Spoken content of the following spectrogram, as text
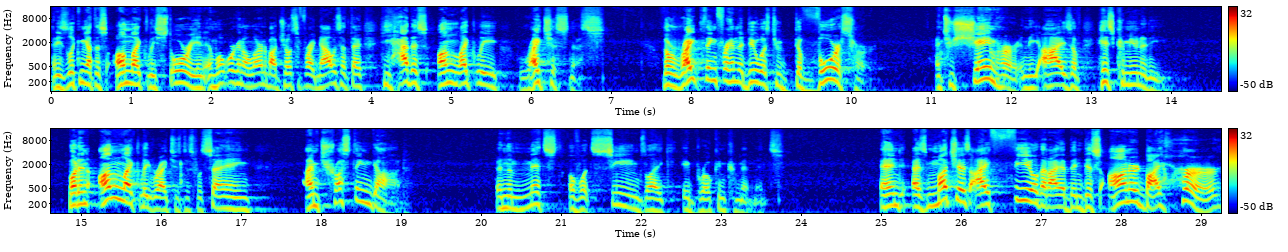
and he's looking at this unlikely story. And, and what we're going to learn about Joseph right now is that there, he had this unlikely righteousness. The right thing for him to do was to divorce her and to shame her in the eyes of his community. But an unlikely righteousness was saying, I'm trusting God in the midst of what seems like a broken commitment. And as much as I feel that I have been dishonored by her,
